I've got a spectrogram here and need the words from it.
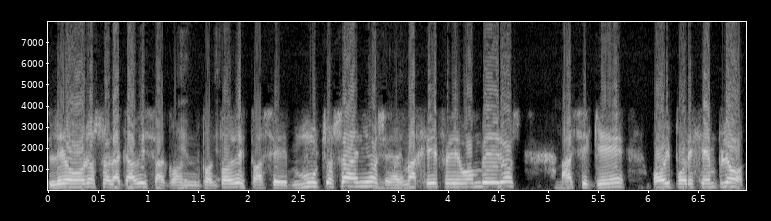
Leo Oroso la cabeza con, con todo esto hace muchos años, además jefe de bomberos, así que hoy, por ejemplo,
